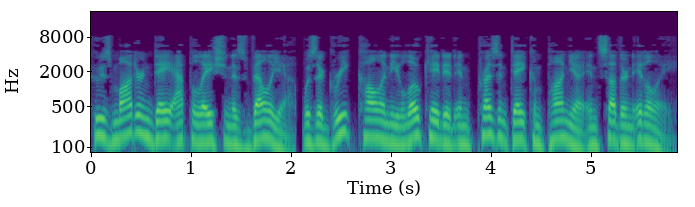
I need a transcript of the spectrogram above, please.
whose modern-day appellation is Velia, was a Greek colony located in present-day Campania in southern Italy.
